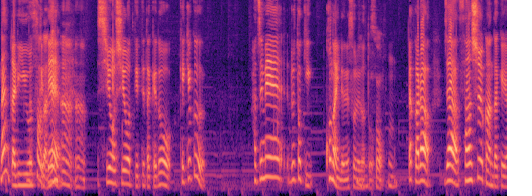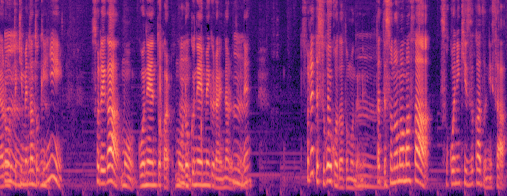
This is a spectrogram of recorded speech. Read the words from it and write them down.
なんか理由をつけて、ね。うんうん。しようしようって言ってたけど結局始める時来ないんだよねそれだと、うんだからじゃあ3週間だけやろうって決めた時に、それがもう5年とかもう6年目ぐらいになるんだよね、それってすごいことだと思うんだよね、うん。だってそのままさそこに気づかずにさ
